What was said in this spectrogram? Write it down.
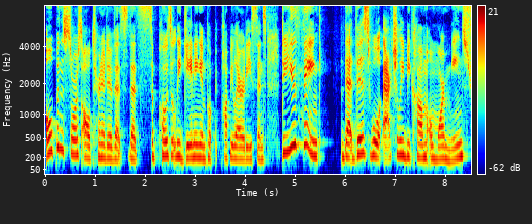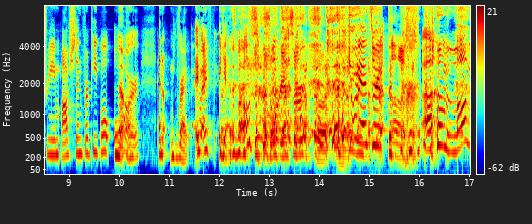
open source alternative that's that's supposedly gaining in popularity since do you think that this will actually become a more mainstream option for people or no. and right I, I guess but also short answer uh, short answer uh, um, long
